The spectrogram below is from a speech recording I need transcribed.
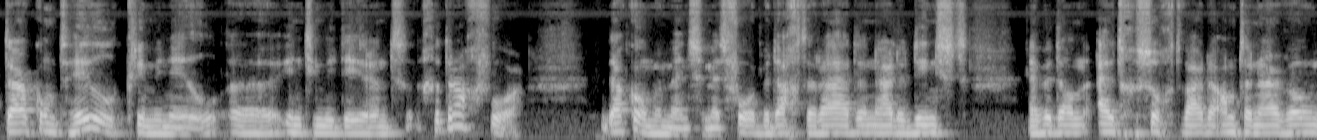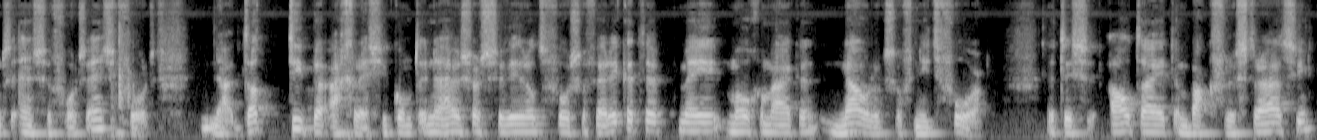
daar komt heel crimineel, uh, intimiderend gedrag voor. Daar komen mensen met voorbedachte raden naar de dienst hebben dan uitgezocht waar de ambtenaar woont, enzovoort, enzovoort. Nou, dat type agressie komt in de huisartsenwereld, voor zover ik het heb mee mogen maken, nauwelijks of niet voor. Het is altijd een bak frustratie.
